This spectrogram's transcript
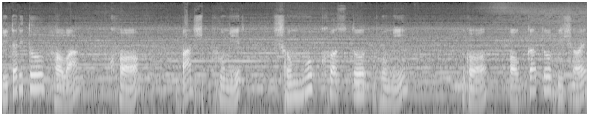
বিতাড়িত হওয়া। খ. বাসভূমির সম্মুখস্থ ভূমি। গ. অজ্ঞাত বিষয়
